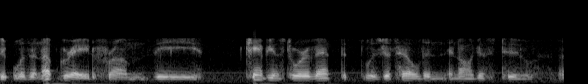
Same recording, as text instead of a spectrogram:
It was an upgrade from the Champions Tour event that was just held in, in August to uh,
